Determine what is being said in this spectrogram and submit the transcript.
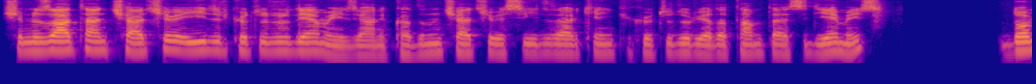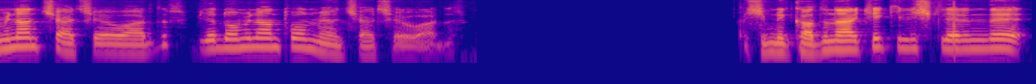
Şimdi zaten çerçeve iyidir kötüdür diyemeyiz. Yani kadının çerçevesi iyidir erkeğinki kötüdür ya da tam tersi diyemeyiz. Dominant çerçeve vardır. Bir de dominant olmayan çerçeve vardır. Şimdi kadın erkek ilişkilerinde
